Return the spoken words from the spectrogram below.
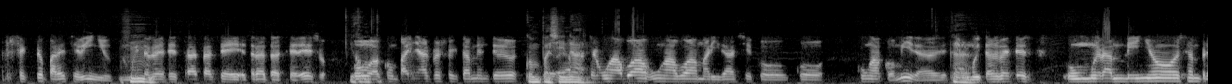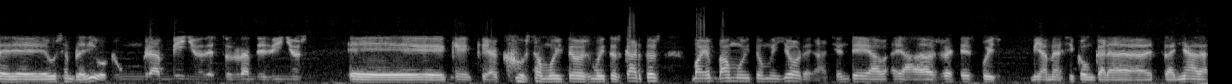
perfecto para ese viño. Mm. Moitas veces trátase trátase de eso, ou acompañar perfectamente eh, compaxinar eh, unha boa unha boa maridaxe co co cunha comida, claro. moitas veces un gran viño sempre eu sempre digo que un gran viño destos grandes viños eh, que, que custa moitos moitos cartos vai, va moito mellor, a xente a, a, ás veces, pois, mírame así con cara extrañada,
